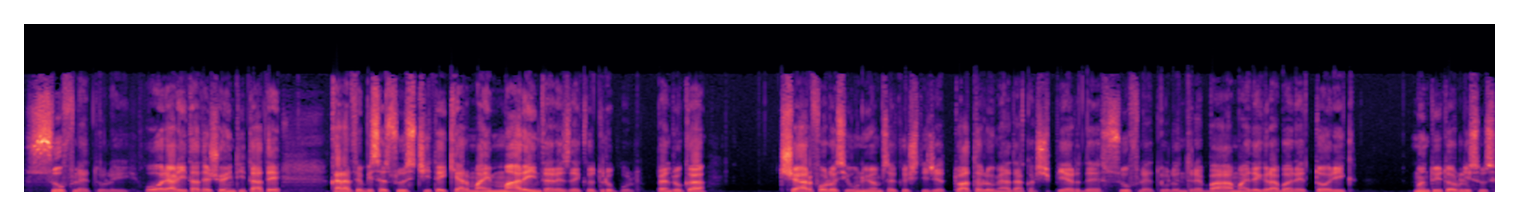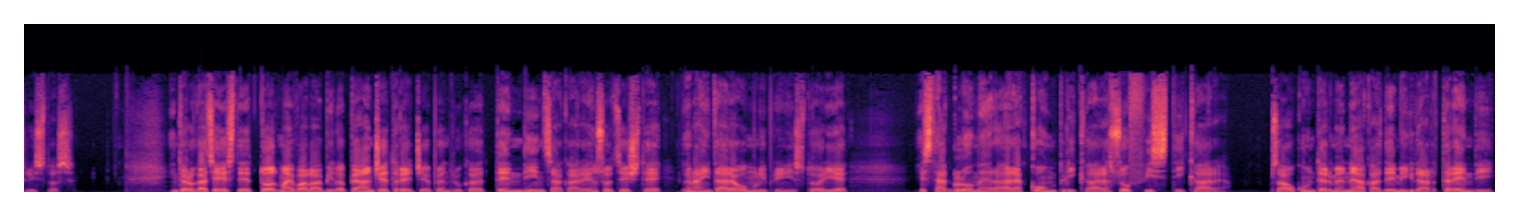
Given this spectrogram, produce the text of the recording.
sufletului, o realitate și o entitate care ar trebui să suscite chiar mai mare interes decât trupul, pentru că ce ar folosi unui om să câștige toată lumea dacă își pierde sufletul? Întreba mai degrabă retoric Mântuitorul Iisus Hristos. Interogația este tot mai valabilă pe an ce trece, pentru că tendința care însoțește înaintarea omului prin istorie este aglomerarea, complicarea, sofisticarea, sau, cu un termen neacademic, dar trendy,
